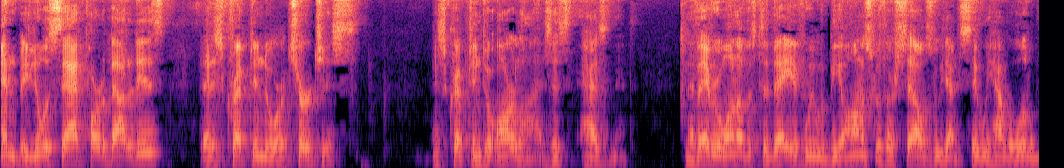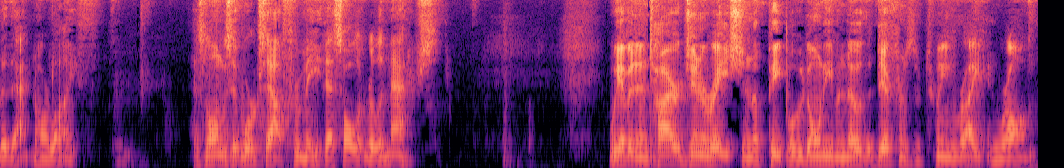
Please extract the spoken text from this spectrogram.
And you know what sad part about it is? That it's crept into our churches. It's crept into our lives, it's, hasn't it? And if every one of us today, if we would be honest with ourselves, we'd have to say we have a little bit of that in our life. As long as it works out for me, that's all that really matters. We have an entire generation of people who don't even know the difference between right and wrong.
